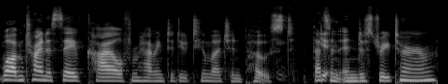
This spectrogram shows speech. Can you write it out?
well, I'm trying to save Kyle from having to do too much in post. That's Yeah. an industry term.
